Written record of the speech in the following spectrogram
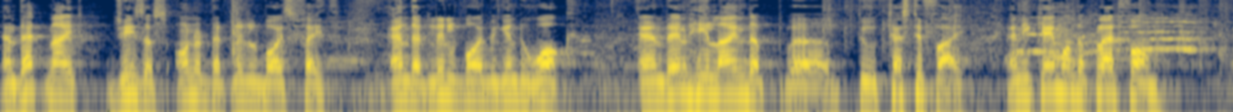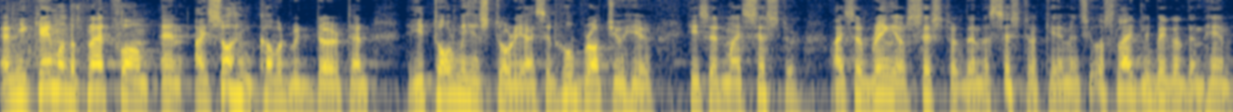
And that night, Jesus honored that little boy's faith. And that little boy began to walk and then he lined up uh, to testify. And he came on the platform. And he came on the platform, and I saw him covered with dirt. And he told me his story. I said, Who brought you here? He said, My sister. I said, Bring your sister. Then the sister came, and she was slightly bigger than him.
